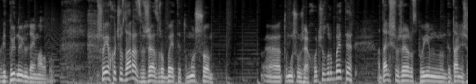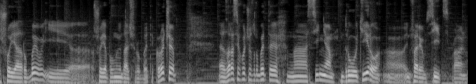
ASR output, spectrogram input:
відповідно, і людей мало було. Що я хочу зараз вже зробити, тому що е, тому що вже хочу зробити, а далі вже розповім детальніше, що я робив і е, що я планую далі робити. Коротше, е, зараз я хочу зробити насіння другого тіру, е, Inferium Seeds, правильно,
